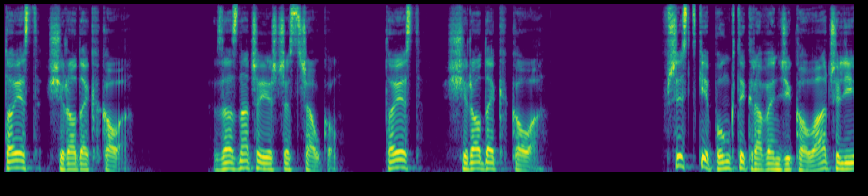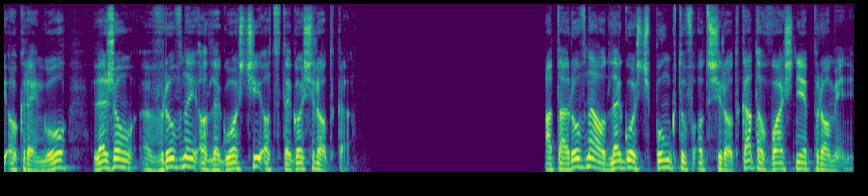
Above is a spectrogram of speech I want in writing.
To jest środek koła. Zaznaczę jeszcze strzałką. To jest środek koła. Wszystkie punkty krawędzi koła, czyli okręgu, leżą w równej odległości od tego środka. A ta równa odległość punktów od środka to właśnie promień.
